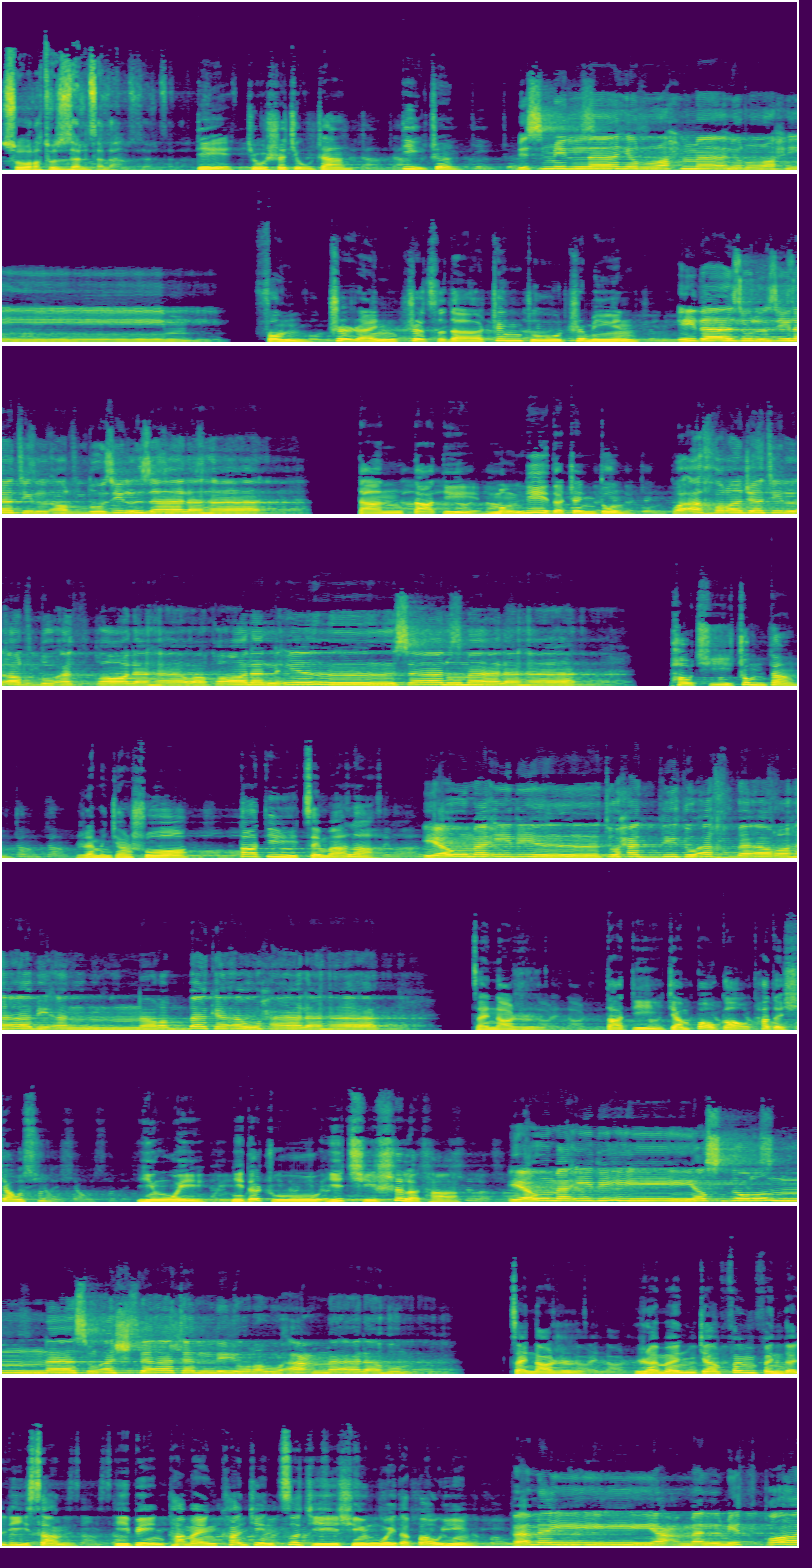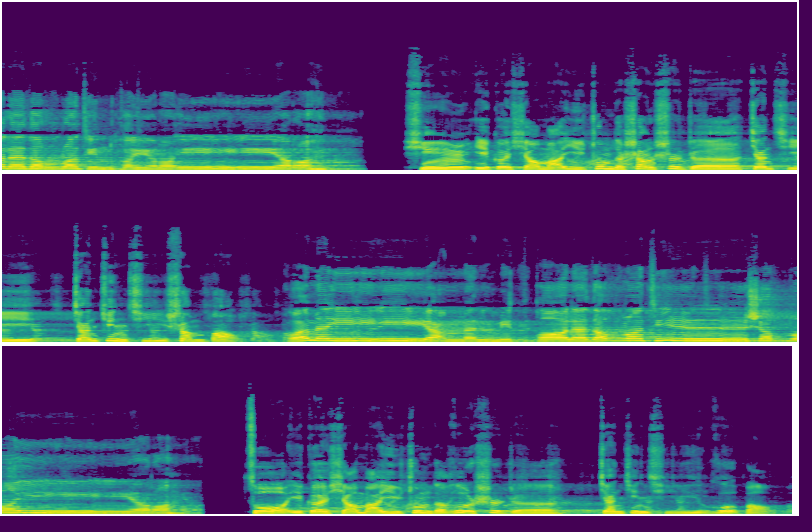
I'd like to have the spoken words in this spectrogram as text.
سورة الزلزلة 第九十九章地震。 بسم الله الرحمن الرحيم 奉至仁至慈的真主之名， إذا زلزلت الأرض زلزالها 当大地猛烈的震动， وأخرجت الأرض أثقالها وقال الإنسان ما لها 抛弃重担，人们将说：大地怎么了？ يومئذ تحدث أخبارها بأن ربك أوحى لها 在那日，大地将报告他的消息，因为你的主已启示了他。 يومئذ يصدر الناس أشتاتا ليروا أعمالهم 在那日，人们将纷纷的离散，以便他们看见自己行为的报应。行一个小蚂蚁中的上士者，将其将尽其上报。做一个小马与众的恶事者，将尽其恶报。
